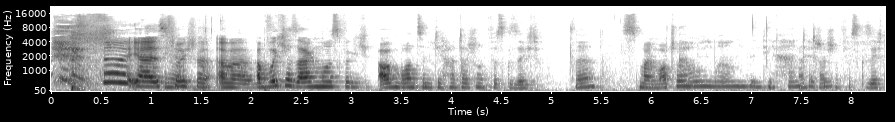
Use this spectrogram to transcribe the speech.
ja, ist Ja. furchtbar, aber Obwohl ich ja sagen muss, wirklich, Augenbrauen sind die Handtaschen fürs Gesicht. Ne? Das ist mein Motto. Augenbrauen sind die Handtaschen. Handtaschen fürs Gesicht.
